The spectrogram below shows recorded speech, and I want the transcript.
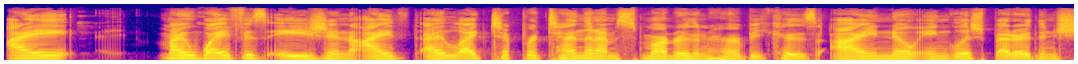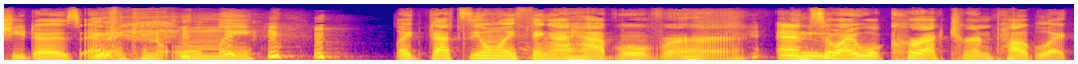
I my wife is Asian. I I like to pretend that I'm smarter than her because I know English better than she does, and I can only like that's the only thing I have over her. And, And- so I will correct her in public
